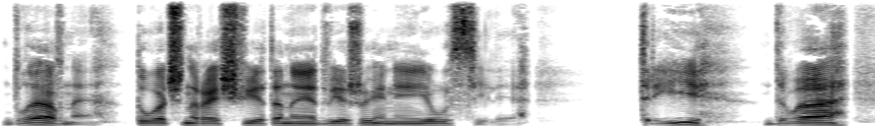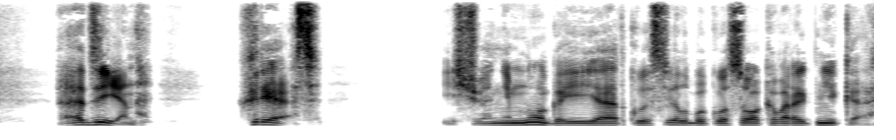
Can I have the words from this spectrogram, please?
Главное — точно рассчитанное движение и усилие. Три, два, один. Хрясь. Еще немного, и я откусил бы кусок воротника.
